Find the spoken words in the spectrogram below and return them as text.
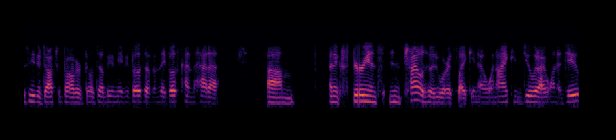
it was either Dr. Bob or Bill W., maybe both of them, they both kind of had a um, an experience in childhood where it's like, you know, when I can do what I want to do,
